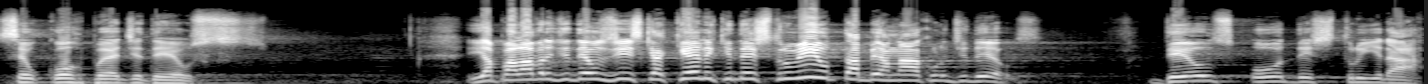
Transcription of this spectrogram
Seu corpo é de Deus. E a palavra de Deus diz que aquele que destruiu o tabernáculo de Deus, Deus o destruirá.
